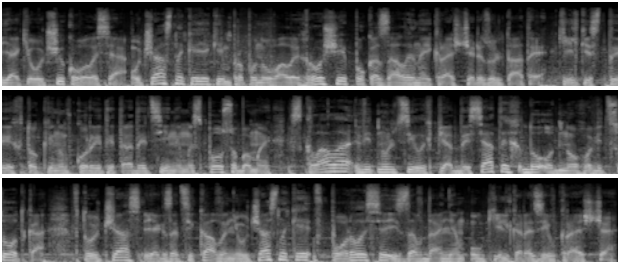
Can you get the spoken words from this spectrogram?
Як і очікувалося, учасники, яким пропонували гроші, показали найкращі результати. Кількість тих, хто кинув курити традиційними способами, склала від 0,5 до 1%, в той час як зацікавлені учасники впоралися із завданням у кілька разів краще.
